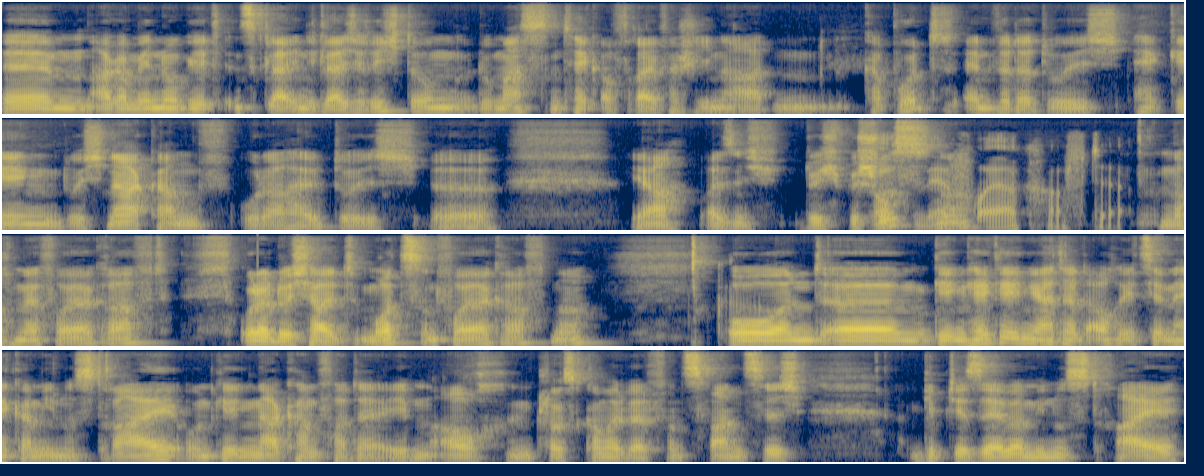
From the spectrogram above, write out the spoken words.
Ähm, Agamemnon geht ins, in die gleiche Richtung. Du machst einen Tech auf drei verschiedene Arten kaputt. Entweder durch Hacking, durch Nahkampf oder halt durch, äh, ja, weiß nicht, durch Beschuss. Noch mehr ne? Feuerkraft, ja. noch mehr Feuerkraft. Oder durch halt Mods und Feuerkraft, ne? Und ähm, gegen Hacking, er hat halt auch ECM Hacker minus 3 und gegen Nahkampf hat er eben auch einen Close Combat Wert von 20, gibt dir selber minus 3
